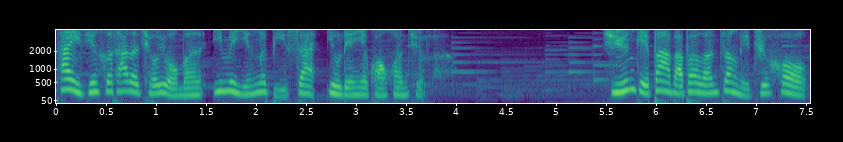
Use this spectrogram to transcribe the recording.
他已经和他的球友们因为赢了比赛又连夜狂欢去了。许云给爸爸办完葬礼之后，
